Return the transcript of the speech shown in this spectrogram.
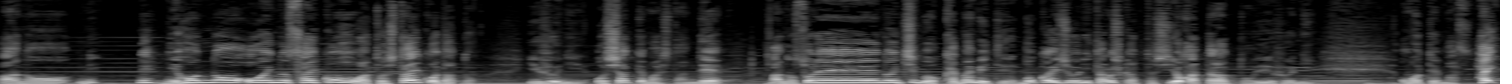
あの、ね、日本の応援の最高峰は都市対抗だというふうにおっしゃってましたんで、あの、それの一部を垣間見て、僕は非常に楽しかったし、良かったなというふうに思っています。はい。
